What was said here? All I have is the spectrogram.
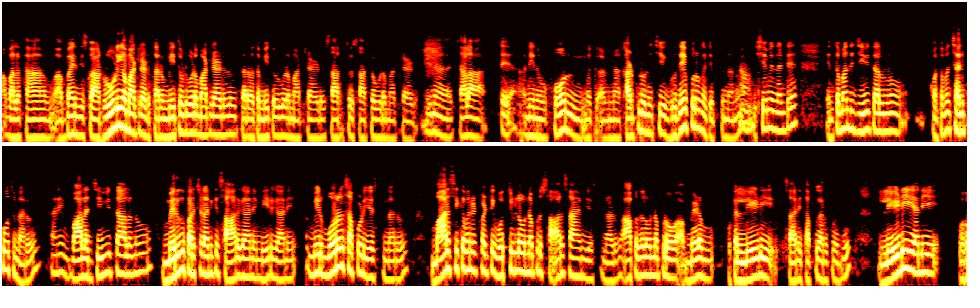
వాళ్ళ ఫ్యా అబ్బాయిని తీసుకు ఆ రూడ్గా మాట్లాడతాను. మీతోటి కూడా మాట్లాడాడు తర్వాత మీతోటి కూడా మాట్లాడాడు సార్తో సార్తో కూడా మాట్లాడాడు. నేను చాలా అంటే నేను ఫోన్ నా- కడుపులో నుంచి హృదయపూర్వకంగా చెప్తున్నాను. విషయం ఏంటంటే ఎంతమంది జీవితాలను కొంతమంది చనిపోతున్నారు కానీ వాళ్ళ జీవితాలను మెరుగుపరచడానికి సార్ కానీ మీరు కానీ మీరు మోరల్ సపోర్ట్ చేస్తున్నారు. మానసికమైనటువంటి ఒత్తిడిలో ఉన్నప్పుడు సారు సహాయం చేస్తున్నాడు. ఆపదలో ఉన్నప్పుడు మేడం ఒక లేడీ సారీ తప్పుగా అనుకోవద్దు. లేడీ అని ఒక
